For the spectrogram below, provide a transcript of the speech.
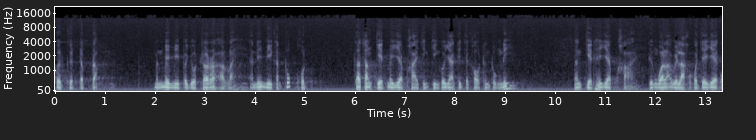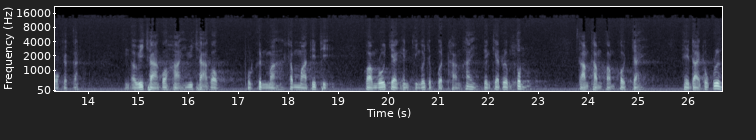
เกิดเกิดดับดับมันไม่มีประโยชน์สาระอะไร อันนี้มีกันทุกคน ถ้าสังเกตไม่แยบคายจริง ๆ ก็ยากที่จะเข้าถึงตรงนี้ สังเกตให้แยบคาย ถึงเวลาเวลาเขาก็จะแยกออกจากกัน อวิชาก็หายวิชาก็ ผุดขึ้นมาสัมมาทิฏฐิ ความรู้แจ้งเห็นจริงก็จะเปิดทางให้เพียงแค่เริ่มต้น ตามทำความเข้าใจ ให้ได้ทุกเรื่อง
